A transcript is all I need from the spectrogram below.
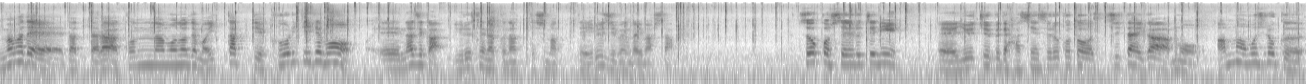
今までだったらこんなものでもいっかっていうクオリティでも、えー、なぜか許せなくなってしまっている自分がいました。そうこうしているうちにえー、YouTube で発信すること自体がもうあんま面白く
